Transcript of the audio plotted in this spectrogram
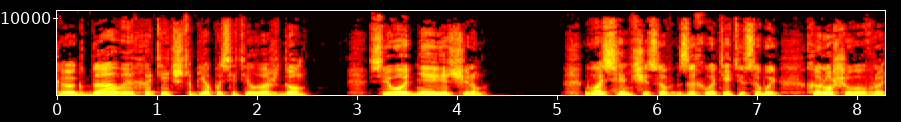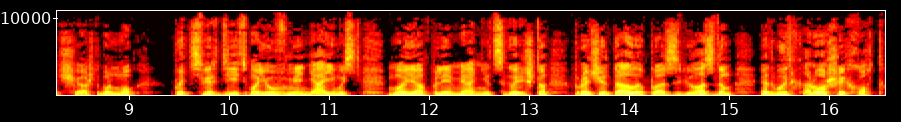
Когда вы хотите, чтобы я посетил ваш дом? Сегодня вечером. Восемь часов. Захватите с собой хорошего врача, чтобы он мог подтвердить мою вменяемость. Моя племянница говорит, что прочитала по звездам. Это будет хороший ход.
